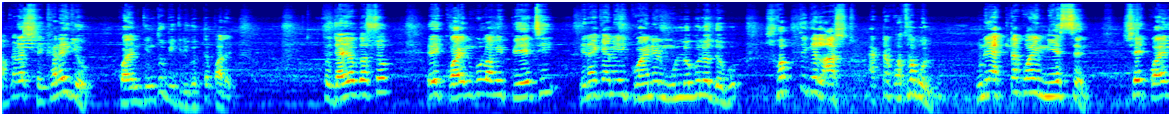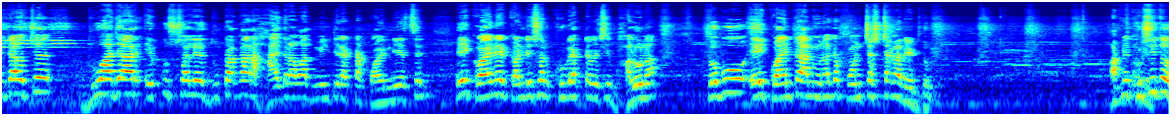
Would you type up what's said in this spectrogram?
আপনারা সেখানে গিয়েও কয়েন কিন্তু বিক্রি করতে পারেন। তো যাই হোক দর্শক, এই কয়েনগুলো আমি পেয়েছি। এনাকে আমি এই কয়েনের মূল্যগুলো দেবো। সব থেকে লাস্ট একটা কথা বলব। উনি একটা কয়েন নিয়ে এসছেন। সেই কয়েনটা হচ্ছে দু হাজার একুশ সালে দু টাকার হায়দ্রাবাদ মিন্টের একটা কয়েন নিয়ে এসছেন। এই কয়েনের কন্ডিশন খুব একটা বেশি ভালো না। তবুও এই কয়েনটা আমি ওনাকে পঞ্চাশ টাকা রেট দেবো। আপনি খুশি তো?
